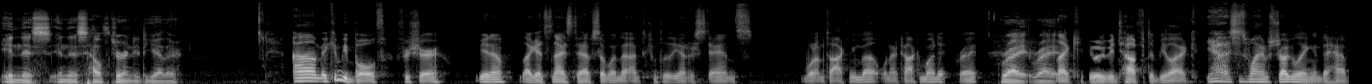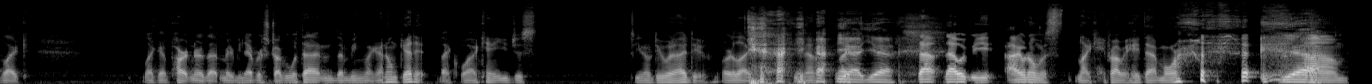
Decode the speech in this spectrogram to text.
in this in this health journey together? Um, it can be both for sure. You know, like it's nice to have someone that completely understands what I'm talking about when I talk about it, right? Right, right. Like it would be tough to be like, yeah, this is why I'm struggling, and to have like like a partner that maybe never struggled with that, and then being like, I don't get it. Like, why can't you just you know do what I do, or like you know, yeah, like, yeah, yeah, that that would be I would almost like probably hate that more. Yeah. Um,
